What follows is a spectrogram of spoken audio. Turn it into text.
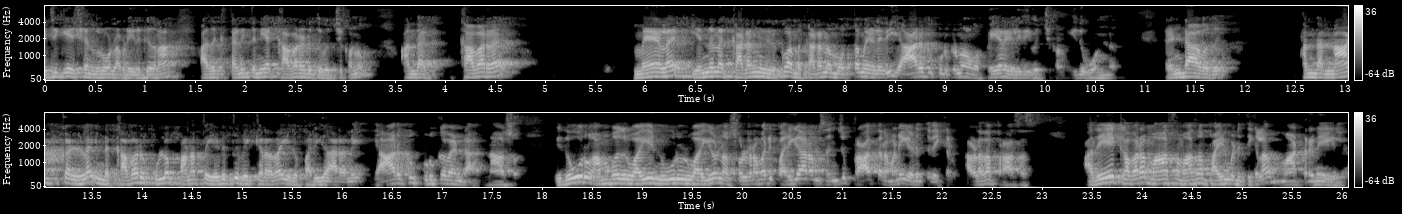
education loan அப்படி இருக்குதுன்னா அதுக்கு தனித்தனியாக கவர் எடுத்து வச்சுக்கணும். அந்த கவரை மேலே என்னென்ன கடன் இருக்கோ அந்த கடனை மொத்தமாக எழுதி யாருக்கு கொடுக்கணும் அவங்க பெயரை எழுதி வச்சுக்கணும். இது ஒன்று ரெண்டாவது அந்த நாட்களில் இந்த கவருக்குள்ளே பணத்தை எடுத்து வைக்கிறதா இது பரிகாரமே. யாருக்கும் கொடுக்க வேண்டாம். நான் ஏதோ ஒரு ஐம்பது ரூபாயோ நூறு ரூபாயோ நான் சொல்கிற மாதிரி பரிகாரம் செஞ்சு பிரார்த்தனை பண்ணி எடுத்து வைக்கணும். அவ்வளோதான் ப்ராசஸ் அதே கவரை மாதம் மாதம் பயன்படுத்திக்கலாம். மாற்றமே இல்லை.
